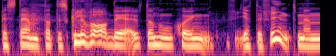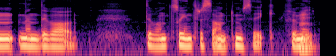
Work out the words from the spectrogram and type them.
bestämt att det skulle vara det. Utan hon sjöng jättefint men, men det, var, det var inte så intressant musik för mig. Mm.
